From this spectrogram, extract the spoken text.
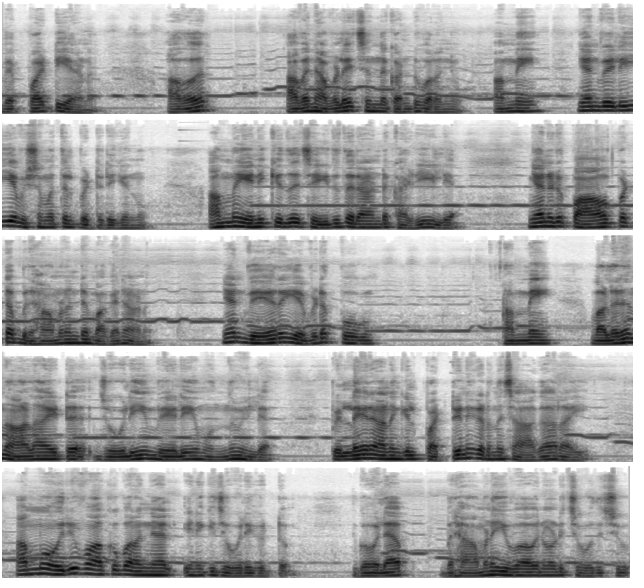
വെപ്പാട്ടിയാണ്. അവർ അവൻ അവളെ ചെന്ന് കണ്ടു പറഞ്ഞു അമ്മേ ഞാൻ വലിയ വിഷമത്തിൽപ്പെട്ടിരിക്കുന്നു. അമ്മ എനിക്കിത് ചെയ്തു തരാണ്ട് കഴിയില്ല. ഞാനൊരു പാവപ്പെട്ട ബ്രാഹ്മണന്റെ മകനാണ്. ഞാൻ വേറെ എവിടെ പോകും? അമ്മേ വളരെ നാളായിട്ട് ജോലിയും വേലയും ഒന്നുമില്ല. പിള്ളേരാണെങ്കിൽ പട്ടിണി കിടന്ന് ചാകാറായി. അമ്മ ഒരു വാക്കു പറഞ്ഞാൽ എനിക്ക് ജോലി കിട്ടും. ഗോലാബ് ബ്രാഹ്മണ യുവാവിനോട് ചോദിച്ചു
